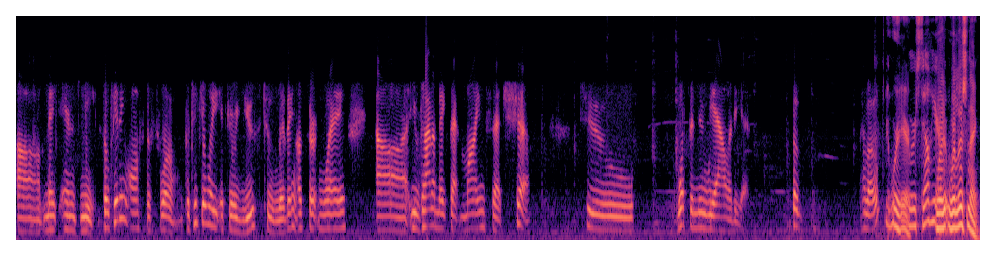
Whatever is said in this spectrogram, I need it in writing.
uh, make ends meet. So getting off the throne, particularly if you're used to living a certain way, uh, you've got to make that mindset shift to what the new reality is. So, hello? We're here. We're still here. We're, we're listening.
